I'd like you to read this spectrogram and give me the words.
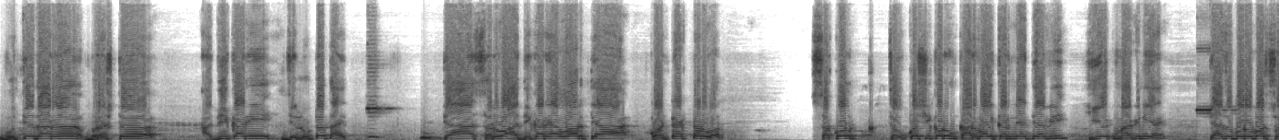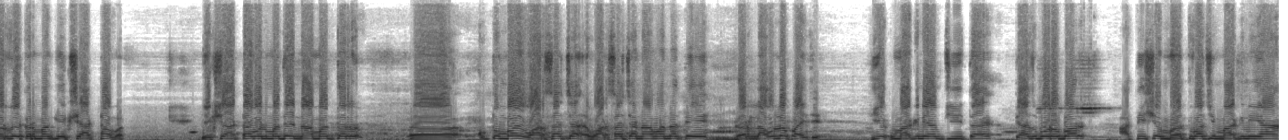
गुत्तेदार भ्रष्ट अधिकारी जे लुटत आहेत त्या सर्व अधिकाऱ्यावर त्या कॉन्ट्रॅक्टरवर सखोल चौकशी करून कारवाई करण्यात यावी ही एक मागणी आहे. त्याचबरोबर सर्वे क्रमांक एकशे अठ्ठावन्न. एकशे अठ्ठावन्नमध्ये नामांतर कुटुंब वारसाच्या वारसाच्या नावानं ते घर लावलं पाहिजे. ही एक मागणी आमची इथं आहे. त्याचबरोबर अतिशय महत्वाची मागणी या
